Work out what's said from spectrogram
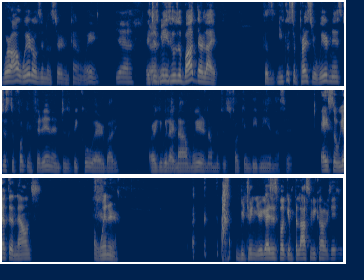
We're all weirdos in a certain kind of way. yeah, It But I just means who's about their life. Because you could suppress your weirdness just to fucking fit in and just be cool with everybody. Or you could be like, nah, I'm weird and I'm going to just fucking be me and that's it. Hey, so we have to announce a winner between your guys' fucking philosophy conversation.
